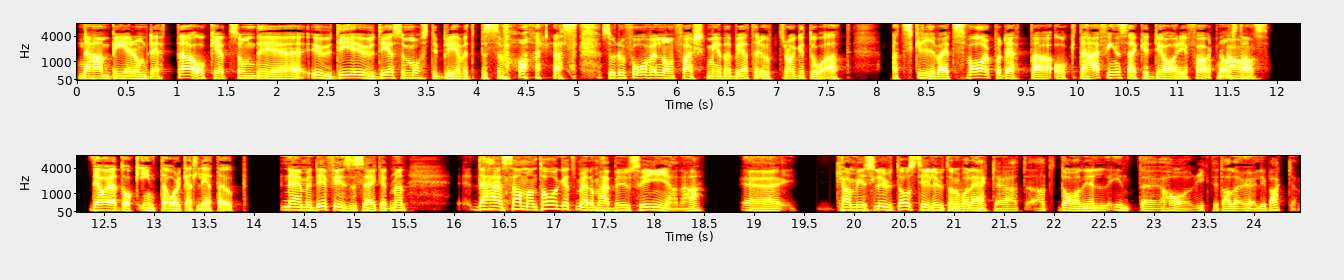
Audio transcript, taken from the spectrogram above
när han ber om detta och eftersom det är UD UD så måste brevet besvaras. Så då får väl någon färsk medarbetare uppdraget då att, att skriva ett svar på detta och det här finns säkert diariefört någonstans. Det har jag dock inte orkat leta upp. Nej, men det finns det säkert. Men det här sammantaget med de här busringarna eh, kan vi sluta oss till utan att vara läkare att, att Daniel inte har riktigt alla öl i backen.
